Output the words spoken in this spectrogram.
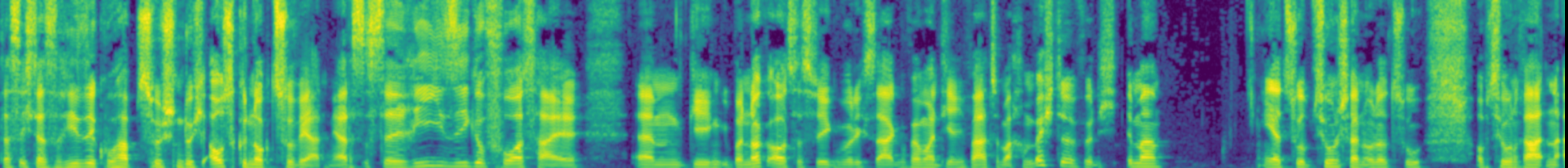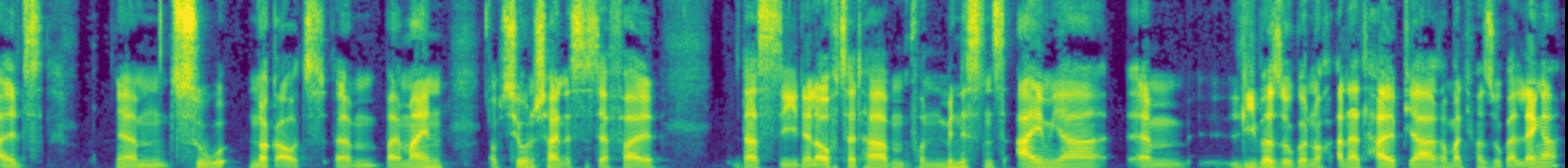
dass ich das Risiko habe, zwischendurch ausgenockt zu werden. Ja, das ist der riesige Vorteil ähm, gegenüber Knockouts. Deswegen würde ich sagen, wenn man Derivate machen möchte, würde ich immer eher zu Optionsschein oder zu Option raten als ähm, zu Knockouts. Ähm, bei meinen Optionsscheinen ist es der Fall, dass sie eine Laufzeit haben von mindestens einem Jahr, ähm, lieber sogar noch anderthalb Jahre, manchmal sogar länger.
